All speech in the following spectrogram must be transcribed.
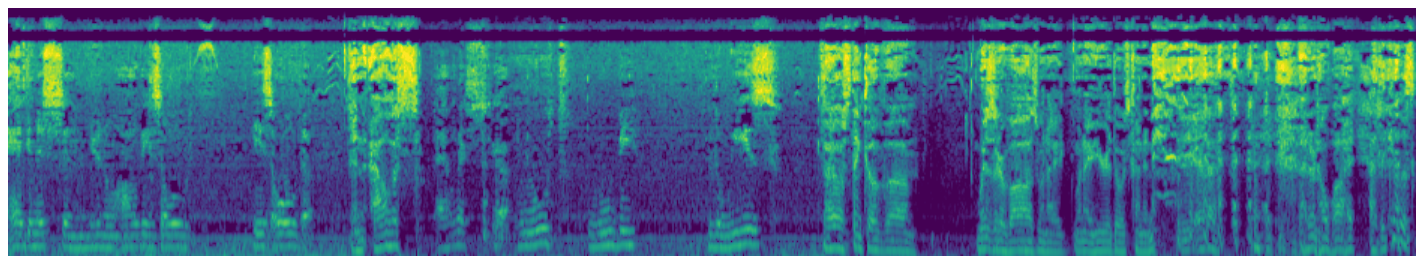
Agnes, and you know all these old these old uh, And Alice. Alice, yeah, Ruth, Ruby, Louise. I always think of um, Wizard of Oz when I when I hear those kind of names. Yeah. I don't know why. I think it was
